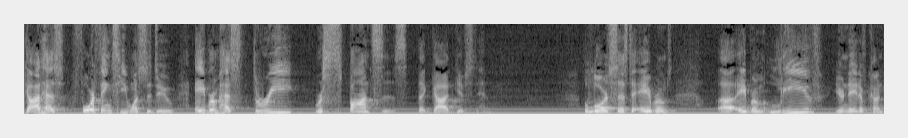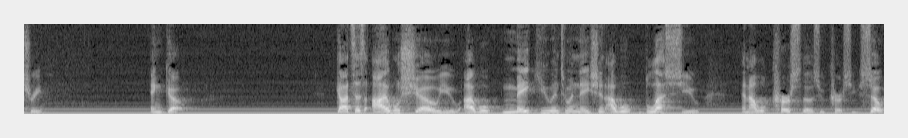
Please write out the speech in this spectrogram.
God has four things he wants to do. Abram has three responses that God gives to him. The Lord says to Abram, uh, Abram, leave your native country and go. God says, I will show you, I will make you into a nation, I will bless you, and I will curse those who curse you. So,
